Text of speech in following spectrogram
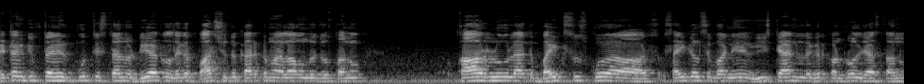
రిటర్న్ గిఫ్ట్ అనేది పూర్తి స్థాయిలో థియేటర్ల దగ్గర పారిశుద్ధ కార్యక్రమం ఎలా ఉందో చూస్తాను. కార్లు లేకపోతే బైక్స్ స్కూ సైకిల్స్ ఇవన్నీ ఈ స్టాండ్ల దగ్గర కంట్రోల్ చేస్తాను.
